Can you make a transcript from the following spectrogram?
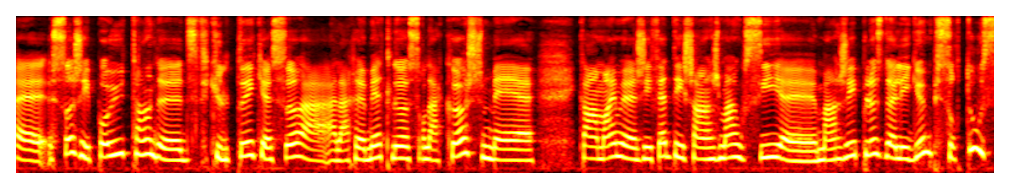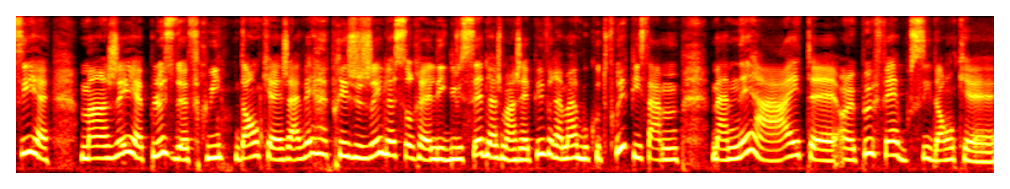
euh, ça j'ai pas eu tant de difficultés que ça à, la remettre là sur la coche, mais euh, quand même j'ai fait des changements aussi, manger plus de légumes puis surtout aussi manger plus de fruits. Donc j'avais un préjugé là sur les glucides, là, je mangeais plus vraiment beaucoup de fruits puis ça m'amenait à être un peu faible aussi. Donc euh,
